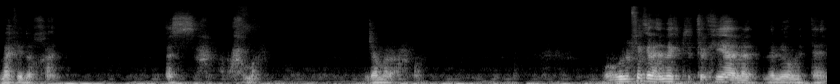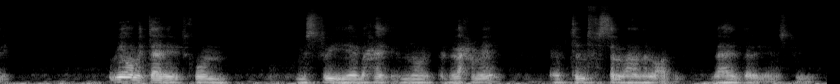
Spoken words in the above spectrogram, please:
ما في دخان بس أحمر جمر أحمر. والفكرة إنك تتركيها لليوم التالي. اليوم التالي بتكون مستوية بحيث إنه اللحمة بتنفصل عن العظم لهذه الدرجة مستوية.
